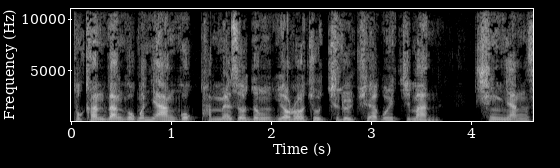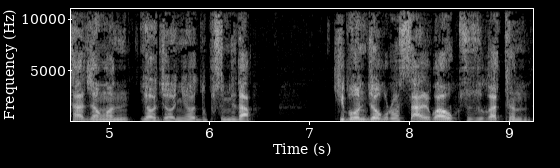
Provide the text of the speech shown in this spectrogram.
북한 당국은 양곡 판매소 등 여러 조치를 취하고 있지만 식량 사정은 여전히 어둡습니다. 기본적으로 쌀과 옥수수 같은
